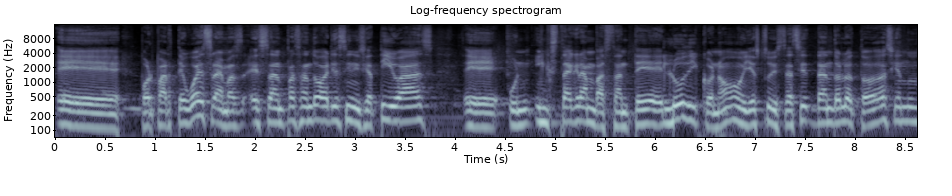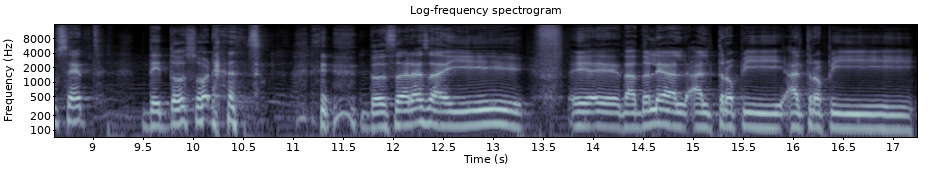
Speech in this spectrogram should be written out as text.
Eh, por parte vuestra, además están pasando varias iniciativas, eh, un Instagram bastante lúdico, ¿no? Hoy estuviste dándolo todo haciendo un set de dos horas. dos horas ahí eh, dándole al, al tropi. al tropi.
